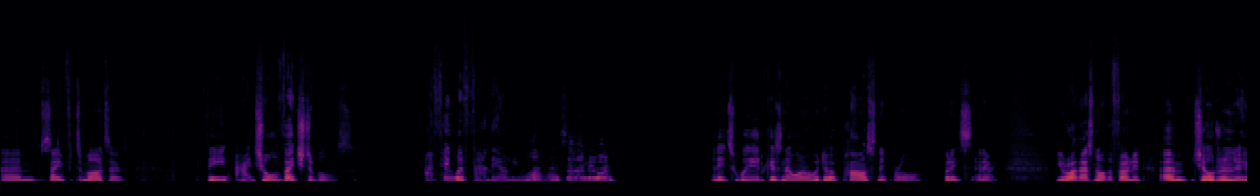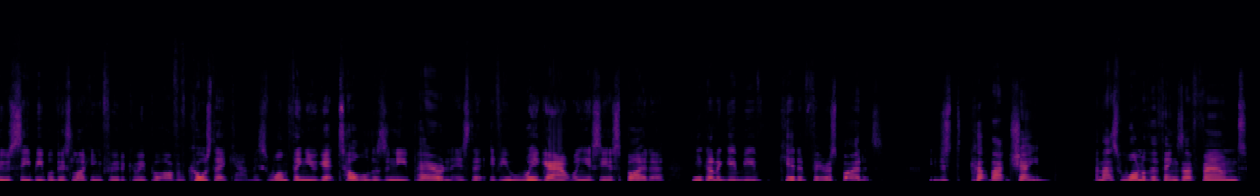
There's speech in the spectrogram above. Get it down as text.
Um, same for tomatoes. The actual vegetables. I think we've found the only one. It's the only one. And it's weird because no one would do a parsnip raw. But it's anyway. You're right. That's not the phone in. Um, children who see people disliking food can be put off. Of course they can. This is one thing you get told as a new parent is that if you wig out when you see a spider, you're going to give your kid a fear of spiders. You just cut that chain. And that's one of the things I've found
